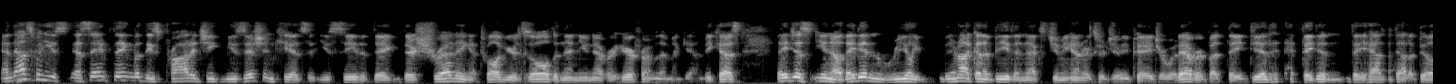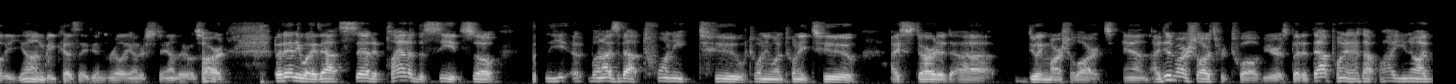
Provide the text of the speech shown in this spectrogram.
And that's when you the same thing with these prodigy musician kids that you see that they they're shredding at 12 years old and then you never hear from them again because they just you know they didn't really they're not going to be the next Jimi Hendrix or Jimmy Page or whatever, but they did they didn't they had that ability young because they didn't really understand that it was hard. But anyway, that said, it planted the seed. So when I was about 22, 21, 22, I started. Uh, doing martial arts. And I did martial arts for 12 years, but at that point I thought, wow, you know, I,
